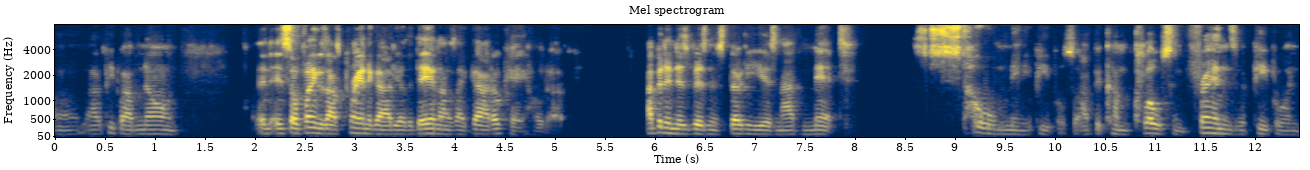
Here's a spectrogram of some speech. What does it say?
uh, a lot of people I've known and it's so funny because I was praying to God the other day and I was like, God, okay, hold up. I've been in this business 30 years and I've met so many people. So I've become close and friends with people and,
